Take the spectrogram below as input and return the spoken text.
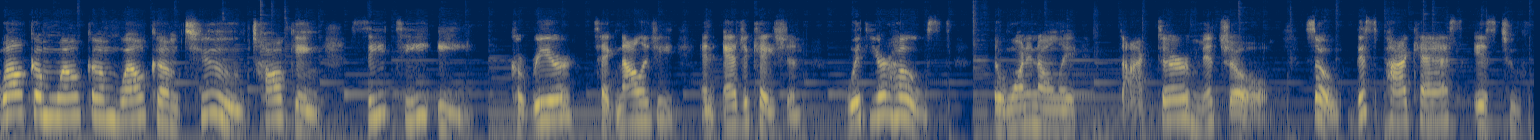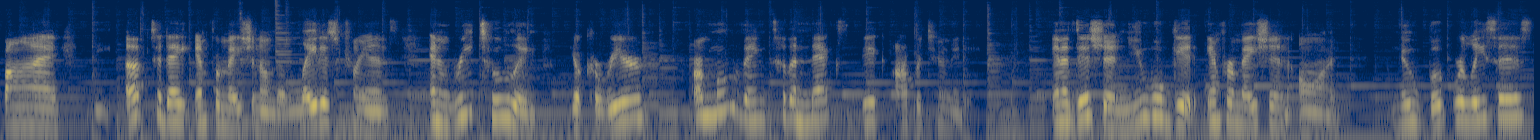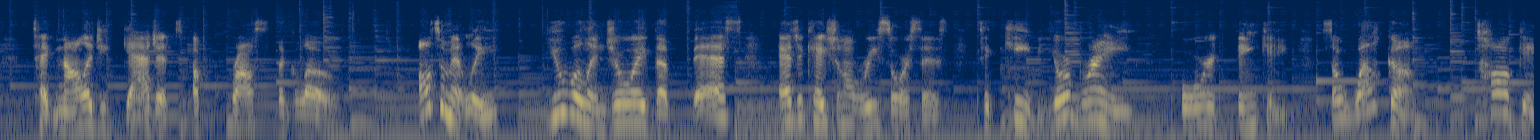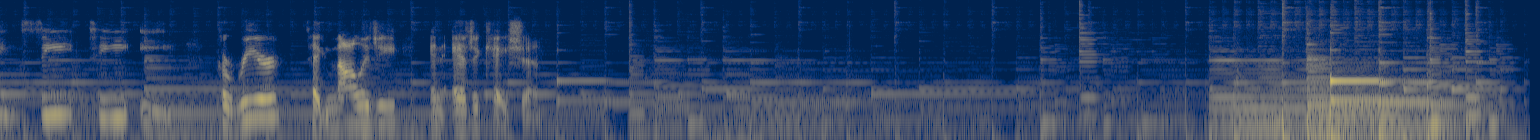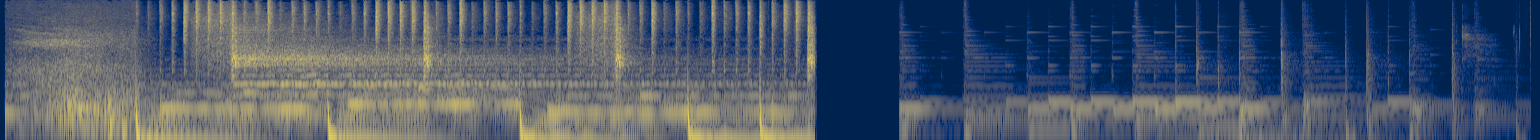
Welcome, welcome, welcome to Talking CTE Career, Technology, and Education with your host, the one and only Dr. Mitchell. So, this podcast is to find the up to date information on the latest trends and retooling your career or moving to the next big opportunity. In addition, you will get information on new book releases, technology gadgets across the globe. Ultimately, you will enjoy the best educational resources to keep your brain forward thinking. So, welcome, Talking CTE Career, Technology, and Education.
